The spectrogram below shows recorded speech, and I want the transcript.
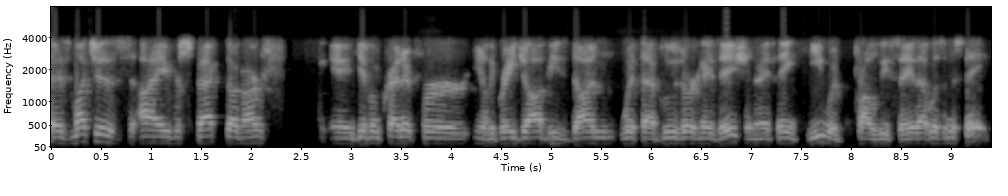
as much as I respect Doug Armstrong and give him credit for you know the great job he's done with that Blues organization, I think he would probably say that was a mistake,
